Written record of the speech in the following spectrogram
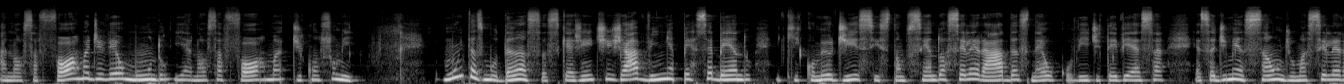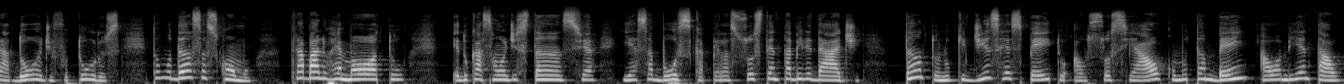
a nossa forma de ver o mundo e a nossa forma de consumir. muitas mudanças que a gente já vinha percebendo e que, como eu disse, estão sendo aceleradas, né? O Covid teve essa, essa dimensão de um acelerador de futuros. Então, mudanças como trabalho remoto, educação à distância e essa busca pela sustentabilidade, tanto no que diz respeito ao social como também ao ambiental,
